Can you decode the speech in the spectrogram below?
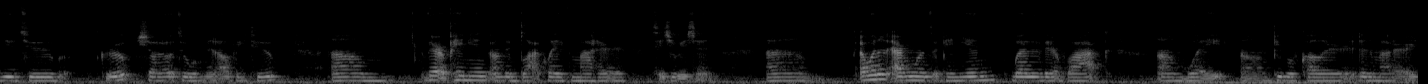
YouTube group, shout out to Women of YouTube, um, their opinions on the Black Lives Matter situation. Um, I wanted everyone's opinion, whether they're black, um, white, um, people of color, it doesn't matter. I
